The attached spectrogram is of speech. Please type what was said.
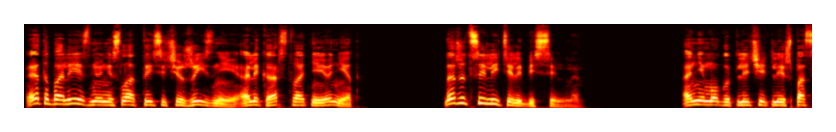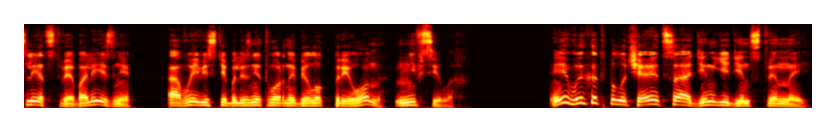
Эта болезнь унесла тысячи жизней, а лекарства от нее нет. Даже целители бессильны. Они могут лечить лишь последствия болезни – а вывести болезнетворный белок прион не в силах. И выход получается один-единственный.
